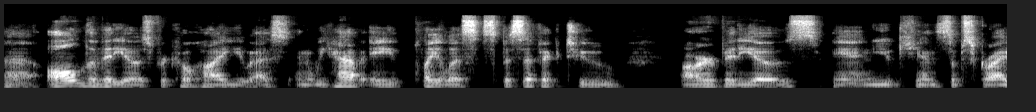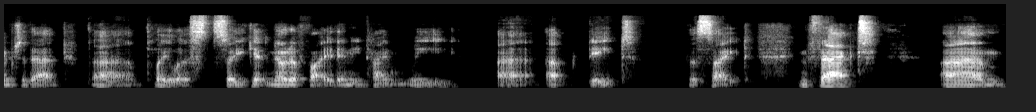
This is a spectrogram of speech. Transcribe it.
uh, all the videos for Koha US, and we have a playlist specific to our videos, and you can subscribe to that uh, playlist so you get notified anytime we uh, update the site. In fact, um,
